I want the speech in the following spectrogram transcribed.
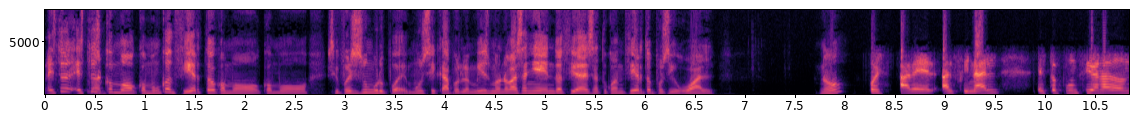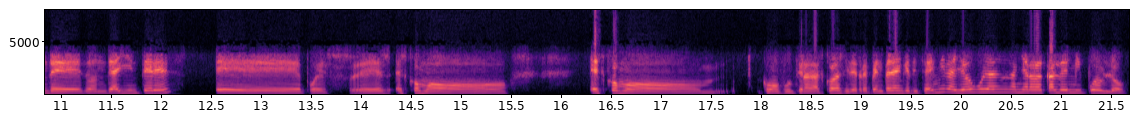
Esto, esto es como, como un concierto, como, como si fueses un grupo de música, pues lo mismo, no vas añadiendo ciudades a tu concierto, pues igual. ¿No? Pues a ver, al final esto funciona donde donde hay interés, eh, pues es, es como es como como funcionan las cosas y de repente alguien que dice, ay mira, yo voy a engañar al alcalde de mi pueblo.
